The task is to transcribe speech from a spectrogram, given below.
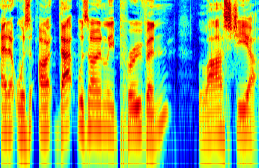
And it was, uh, that was only proven last year.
